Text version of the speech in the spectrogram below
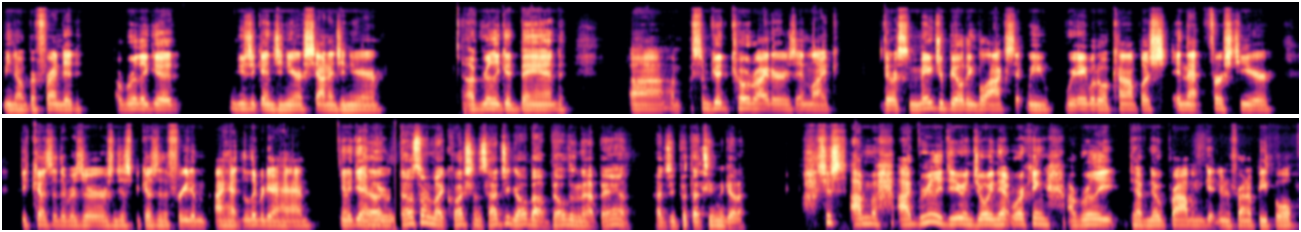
you know, befriended a really good music engineer, sound engineer, a really good band, um, some good co-writers, and like there are some major building blocks that we were able to accomplish in that first year because of the reserves and just because of the freedom I had, the liberty I had. And again, Yeah, we were, that was one of my questions. How'd you go about building that band? How'd you put that team together? just I'm I really do enjoy networking. I really have no problem getting in front of people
